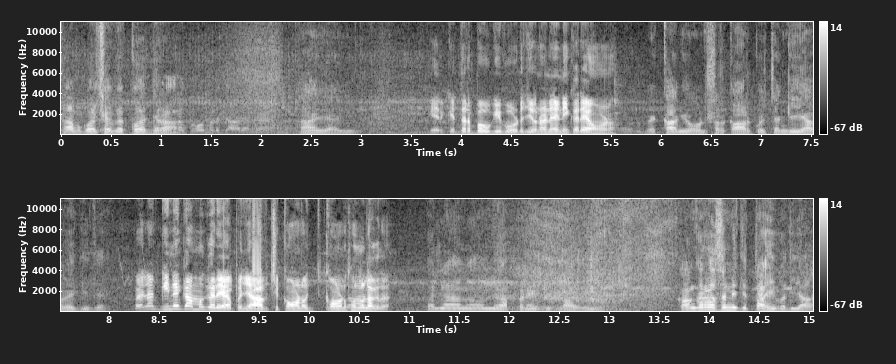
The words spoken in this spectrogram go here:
ਸਭ ਕੁਝ ਵੇਖੋ ਇੱਧਰ ਹਾਲ। ਹਾਂਜੀ ਹਾਂਜੀ। ਫਿਰ ਕਿੱਧਰ ਪਊਗੀ ਵੋਟ ਜੇ ਉਹਨਾਂ ਨੇ ਨਹੀਂ ਕਰਿਆ ਹੁਣ? ਵੇਖਾਂਗੇ ਹੁਣ ਸਰਕਾਰ ਕੋਈ ਚੰਗੀ ਆਵੇਗੀ ਤੇ। ਪਹਿਲਾਂ ਕਿਹਨੇ ਕੰਮ ਕਰਿਆ ਪੰਜਾਬ 'ਚ? ਕੌਣ ਕੌਣ ਤੁਹਾਨੂੰ ਲੱਗਦਾ? ਪਹਿਲਾਂ ਉਹਨੇ ਆਪਣੇ ਕੀਤਾ ਸੀ। ਕਾਂਗਰਸ ਨੇ ਕੀਤਾ ਸੀ ਵਧੀਆ।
